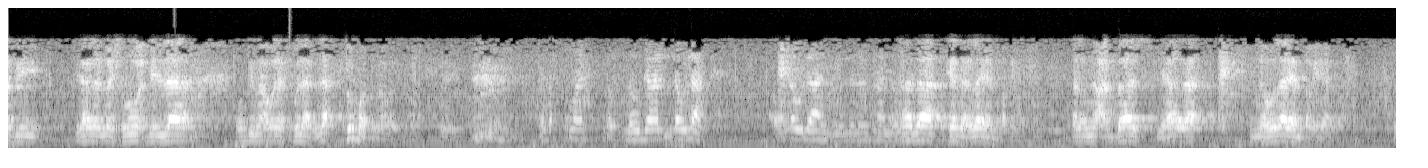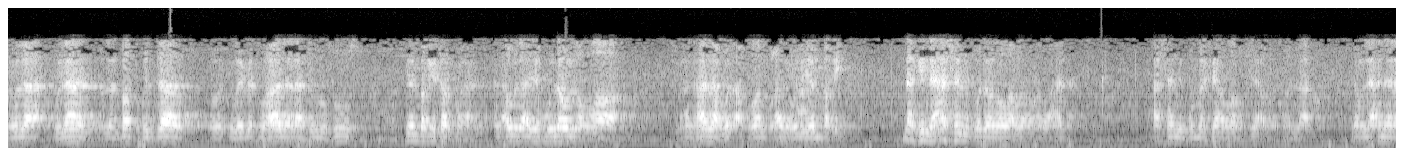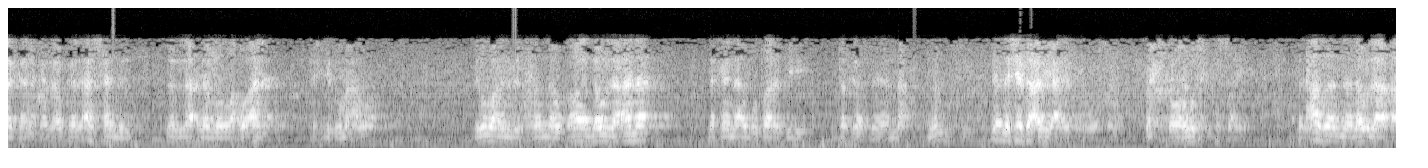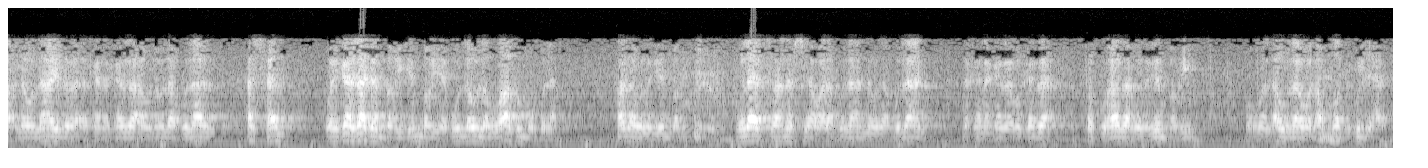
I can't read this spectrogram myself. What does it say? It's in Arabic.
بهذا المشروع بالله وبمعونة فلان. لا ثم بمعونة لو قال لولاك أو لولا هذا كذا لا ينبغي. قال ابن عباس في هذا إنه لا ينبغي هذا. لولا فلان ولا البط في الدار وليبة هذا لا النصوص. ينبغي ترك هذا. الأولى أن يقول لولا الله. سبحان هذا هو الأفضل وهذا هو اللي ينبغي. لكنها اسهل يقول لولا الله وعلا اسهل يقول ما شاء الله وشاء الله. لولا أنا لكان كذا وكذا. اسهل من لولا لولا الله وأنا. تشريك مع الله. يروى عن النبي صلى الله عليه وسلم قال لولا أنا لكان أبو طالب في الدرك من النار. لأن شفع فيه عليه الصلاة والسلام. رواه مسلم في الصحيح. فالحاصل أن لولا لولا كان كذا أو لولا فلان أسهل وإن كانت لا تنبغي ينبغي يقول لولا الله ثم فلان. هذا هو الذي ينبغي. ولا يقطع نفسه على فلان لولا فلان لكان كذا وكذا. ترك هذا هو الذي ينبغي وهو الأولى والأفضل بكل حال.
